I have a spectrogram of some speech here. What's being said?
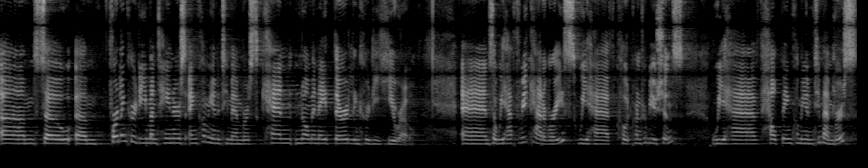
Um, so um, for Linkerd, maintainers and community members can nominate their Linkerd hero. And so we have three categories. We have code contributions, we have helping community members,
